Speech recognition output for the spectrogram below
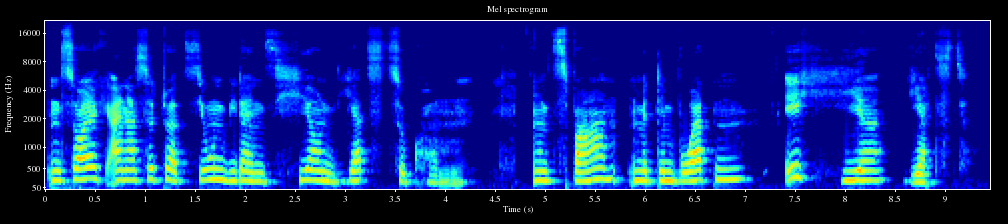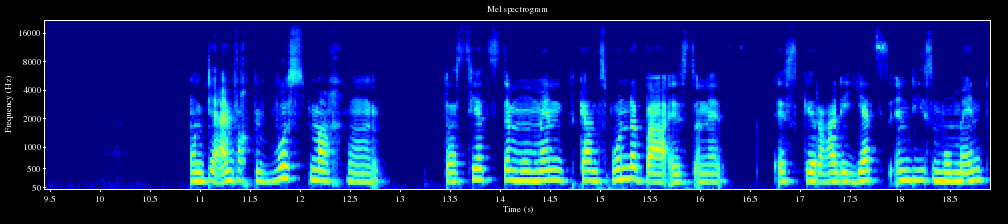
in solch einer Situation wieder ins Hier und Jetzt zu kommen. Und zwar mit den Worten Ich hier jetzt. Und dir einfach bewusst machen, dass jetzt der Moment ganz wunderbar ist und es gerade jetzt in diesem Moment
